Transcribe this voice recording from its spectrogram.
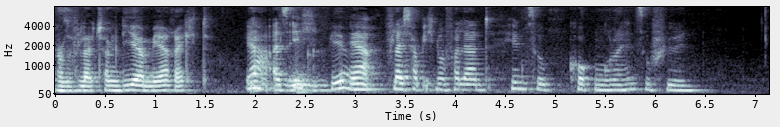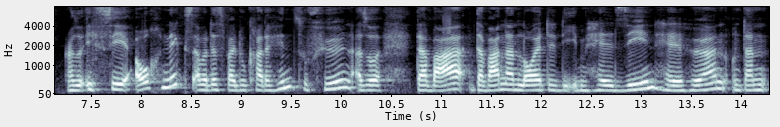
also vielleicht haben die ja mehr Recht. Ja, als ich. Wir. Ja, vielleicht habe ich nur verlernt, hinzugucken oder hinzufühlen. Also ich sehe auch nichts, aber das, weil du gerade hinzufühlen, also da, war, da waren dann Leute, die eben hell sehen, hell hören und dann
